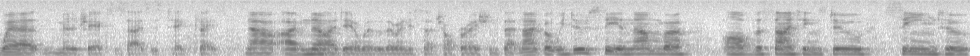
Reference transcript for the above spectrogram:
where military exercises take place. Now, I have no idea whether there were any such operations that night, but we do see a number of the sightings do seem to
